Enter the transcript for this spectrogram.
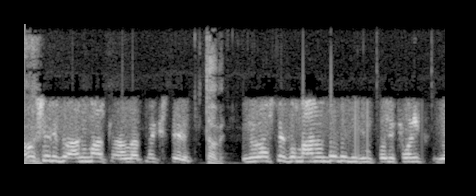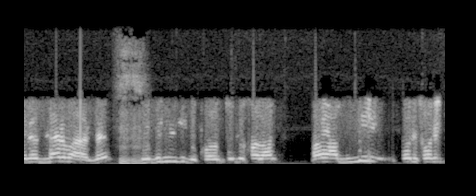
Ama şöyle bir anımı at- anlatmak isterim. Tabii. Üniversite zamanında da bizim polifonik melodiler vardı. Dediğiniz gibi kontrolü falan bayağı bir polifonik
